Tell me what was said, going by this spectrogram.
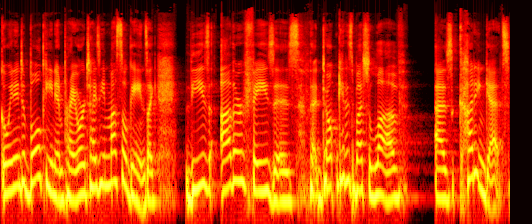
going into bulking and prioritizing muscle gains. Like these other phases that don't get as much love as cutting gets.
